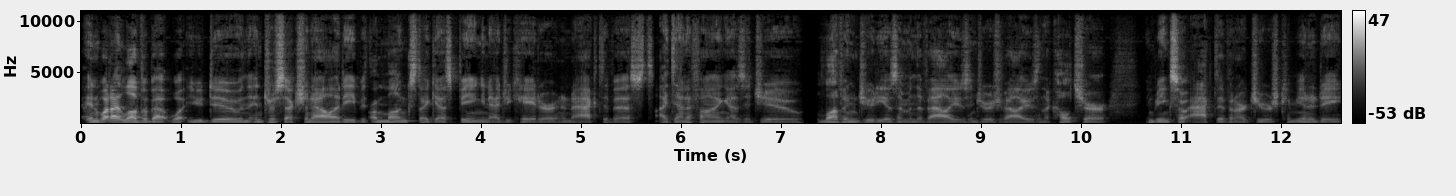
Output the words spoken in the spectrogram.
And what I love about what you do and the intersectionality amongst, I guess, being an educator and an activist, identifying as a Jew, loving Judaism and the values and Jewish values and the culture, and being so active in our Jewish community,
